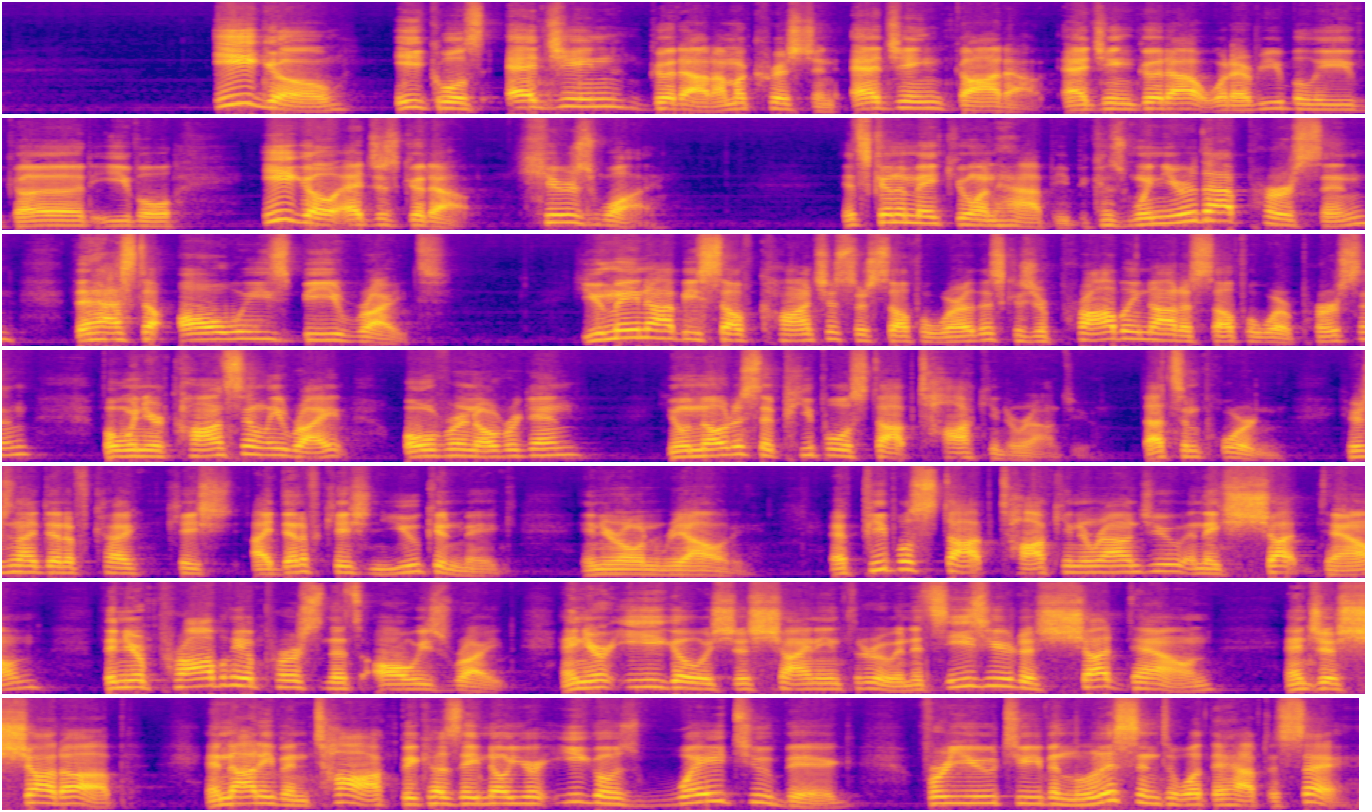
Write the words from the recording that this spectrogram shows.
Ego equals edging good out. I'm a Christian. Edging God out. Edging good out, whatever you believe, good, evil. Ego edges good out. Here's why it's going to make you unhappy because when you're that person that has to always be right, you may not be self conscious or self aware of this because you're probably not a self aware person. But when you're constantly right over and over again, you'll notice that people will stop talking around you. That's important. Here's an identification, identification you can make in your own reality. If people stop talking around you and they shut down, then you're probably a person that's always right. And your ego is just shining through. And it's easier to shut down and just shut up and not even talk because they know your ego is way too big for you to even listen to what they have to say.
